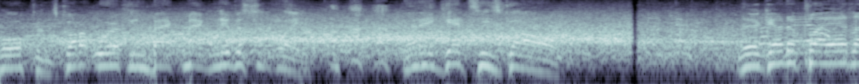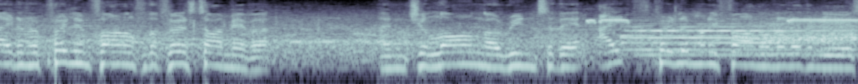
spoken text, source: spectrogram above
Hawkins got it working back magnificently. and he gets his goal. They're going to play Adelaide in a prelim final for the first time ever. And Geelong are into their eighth preliminary final in 11 years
